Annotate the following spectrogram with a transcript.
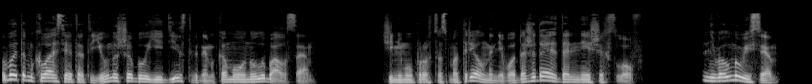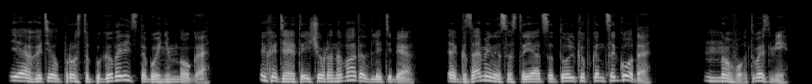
В этом классе этот юноша был единственным, кому он улыбался. Чинему просто смотрел на него, дожидаясь дальнейших слов. «Не волнуйся, я хотел просто поговорить с тобой немного. Хотя это еще рановато для тебя. Экзамены состоятся только в конце года. Но вот, возьми.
